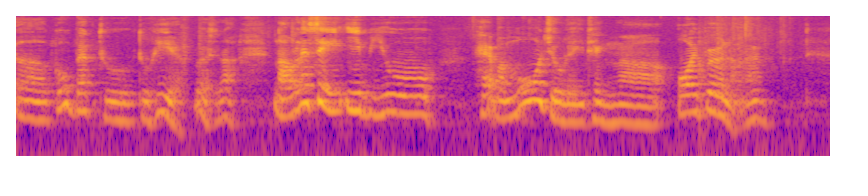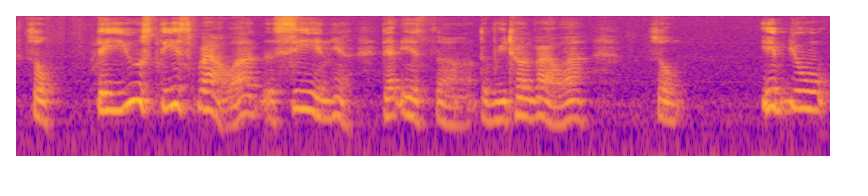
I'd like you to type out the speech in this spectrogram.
uh, go back to to here. Now, let's say if you have a modulating uh, oil burner, so they use this valve, uh, the C in here, that is uh, the return valve. Uh. So if you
